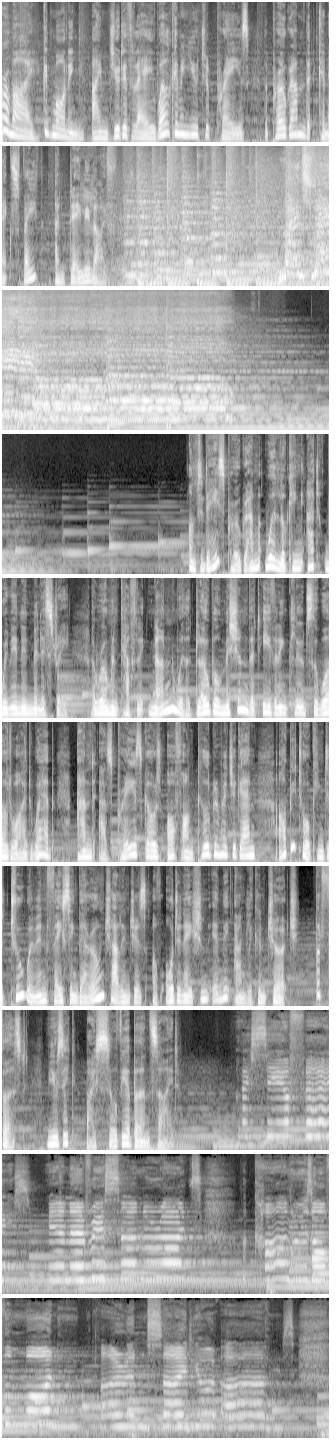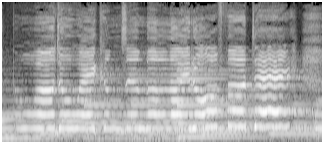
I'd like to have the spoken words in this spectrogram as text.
Moramai. Good morning. I'm Judith Lay, welcoming you to Praise, the programme that connects faith and daily life. Radio. On today's programme, we're looking at women in ministry. A Roman Catholic nun with a global mission that even includes the World Wide Web. And as praise goes off on pilgrimage again, I'll be talking to two women facing their own challenges of ordination in the Anglican Church. But first, music by Sylvia Burnside. I see your face in every sunrise, the colors of the morning inside your eyes. The world awakens in the light of the day.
